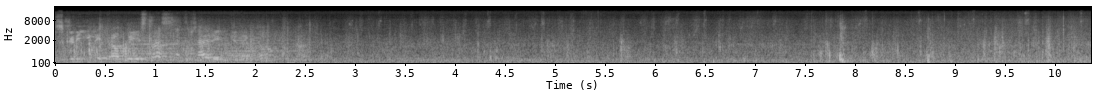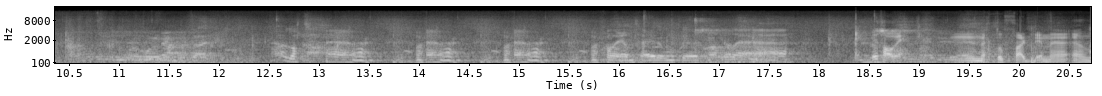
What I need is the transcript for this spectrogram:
Skli litt fram på isen, setter seg i ryggen. ikke sant? Ja, godt. I hvert fall én seier mot Tyrkia. Det, det tar vi. Vi nettopp ferdig med en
